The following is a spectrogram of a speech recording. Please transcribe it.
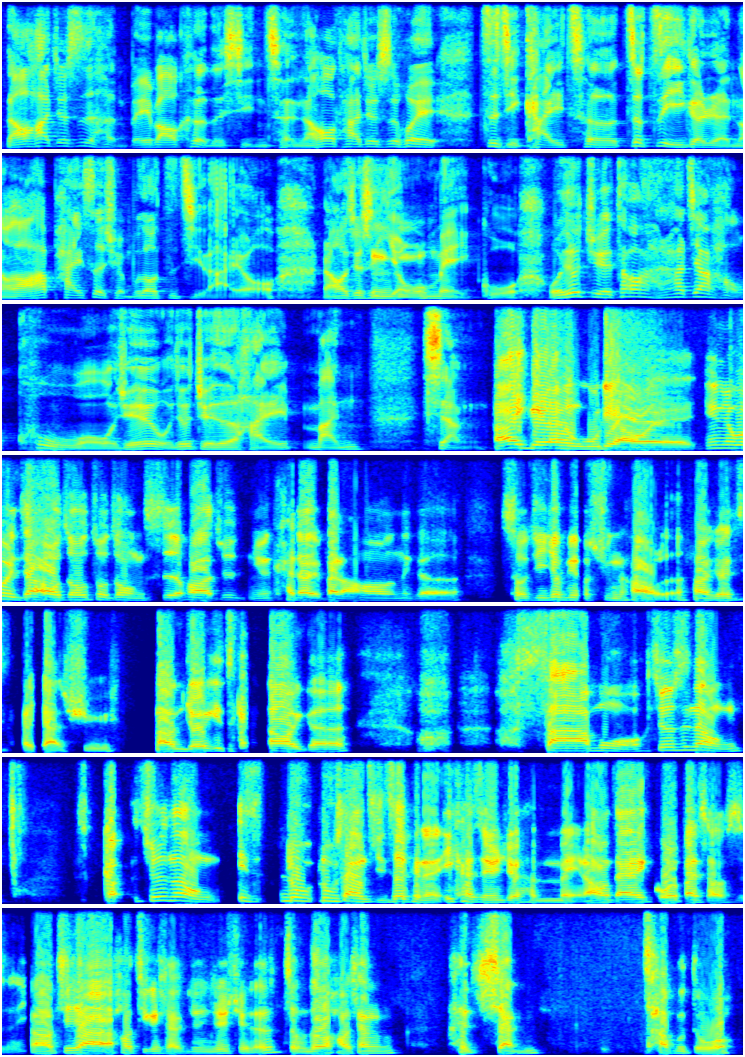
然后他就是很背包客的行程，然后他就是会自己开车，就自己一个人哦，然后他拍摄全部都自己来哦，然后就是游美国，我就觉得哇，他这样好酷哦，我觉得我就觉得还蛮想，他一个人很无聊哎、因为如果你在澳洲做这种事的话，就是你会开到一半，然后那个手机就没有讯号了，然后你就一直开下去，然后你就一直开到一个、哦沙漠，就是那种高，就是那种一直路路上景色，可能一开始就觉得很美，然后大概过了半小时，然后接下来好几个小时，你就觉得怎么都好像很像，差不多。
